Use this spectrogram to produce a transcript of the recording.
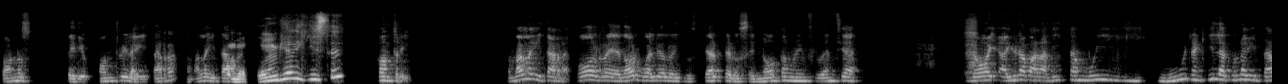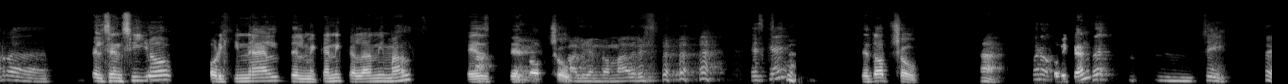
tonos medio country la guitarra, nomás la guitarra. ¿Como cumbia dijiste? Country. Nomás la guitarra. Todo alrededor vuelve a lo industrial, pero se nota una influencia no, hay una baladita muy, muy tranquila con una guitarra. El sencillo original del Mechanical Animals es ah, The Dop Show. Valiendo madres. ¿Es qué? The Dop Show. Ah. Bueno, ¿Ubican? Mm, sí. Sí.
